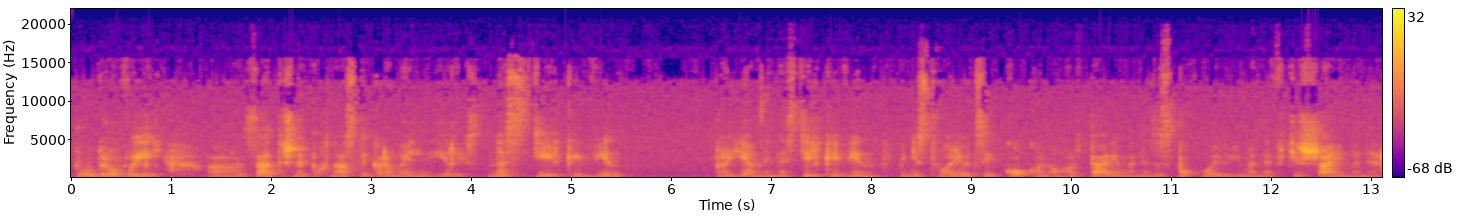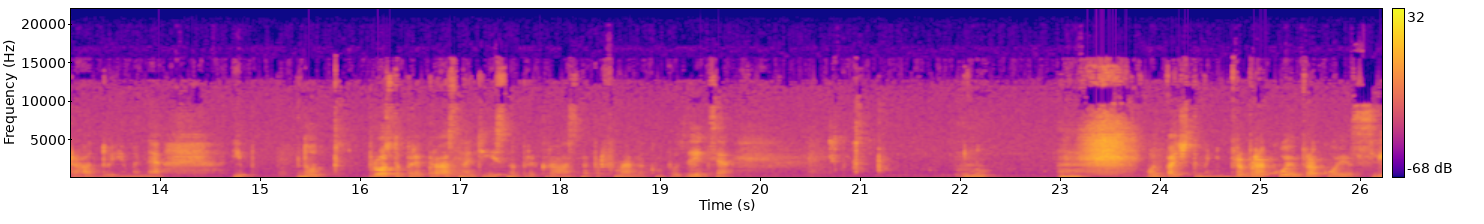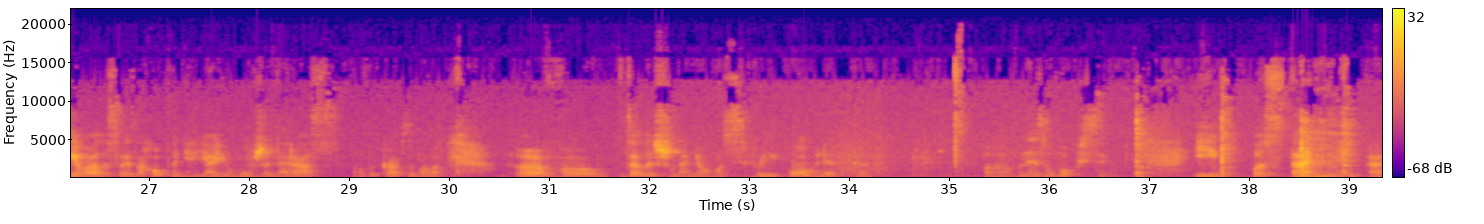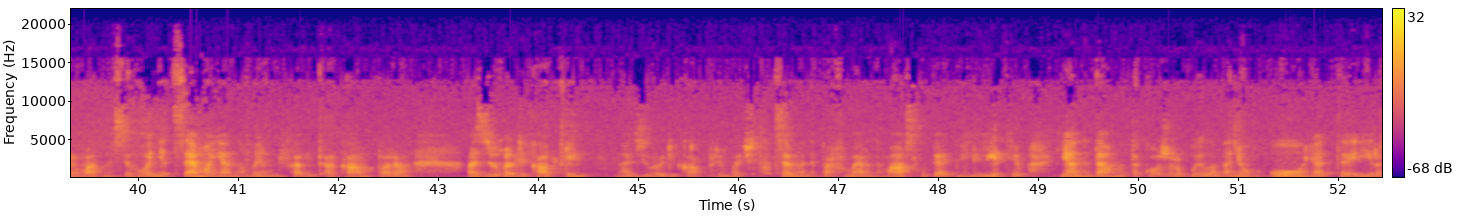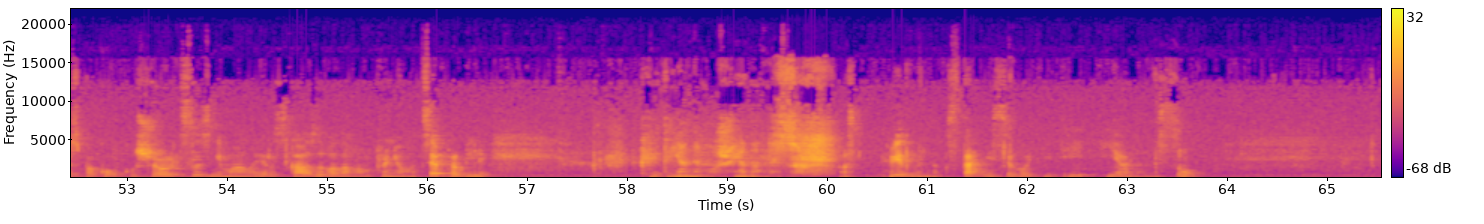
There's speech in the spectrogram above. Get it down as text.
пудровий, затишний пухнастий карамельний ірис. Настільки він приємний, настільки він мені створює цей кокон, огортає мене, заспокоює мене, втішає мене, радує мене. І ну, просто прекрасна, дійсно прекрасна парфумерна композиція. Ну, От бачите, мені бракує, бракує слів, але своє захоплення я йому вже не раз виказувала. Е, Залишу на нього свій огляд е, внизу в описі. І останній аромат на сьогодні це моя новинка від Акампора Azura di Capri. Азюро Ді Капрі, бачите, це в мене парфумерне масло 5 мл. Я недавно також робила на нього огляд і розпаковку шортс знімала і розказувала вам про нього. Це про білі квіти. Я не можу, я нанесу. Він мене останній сьогодні, і я нанесу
